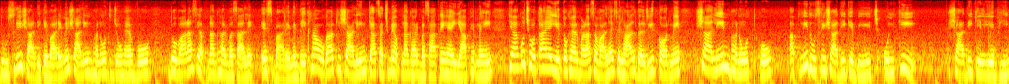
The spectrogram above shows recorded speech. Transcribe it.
दूसरी शादी के बारे में। शालीन भनोत जो है वो दोबारा से अपना घर बसा ले इस बारे में। देखना होगा कि शालीन क्या सच में अपना घर बसाते हैं या फिर नहीं। क्या कुछ होता है, ये तो खैर बड़ा सवाल है। फ़िलहाल दलजीत कौर ने शालीन भनोत को अपनी दूसरी शादी के बीच उनकी शादी के लिए भी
